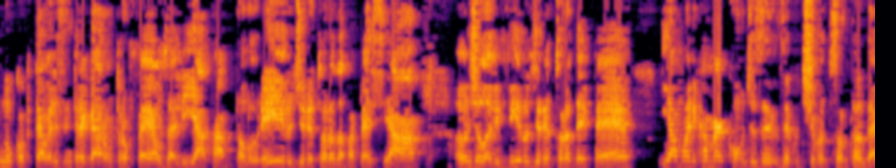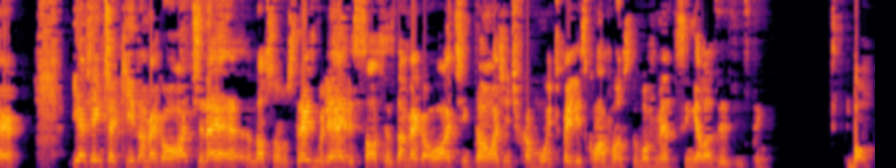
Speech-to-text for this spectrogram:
no coquetel eles entregaram troféus ali, a Tabata Loureiro, diretora da PPSA, Ângela Liviro, diretora da EPE, e a Mônica Marcondes, executiva do Santander. E a gente aqui na Megawatt, né, nós somos três mulheres sócias da Megawatt, então a gente fica muito feliz com o avanço do movimento Sim, Elas Existem. Bom,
